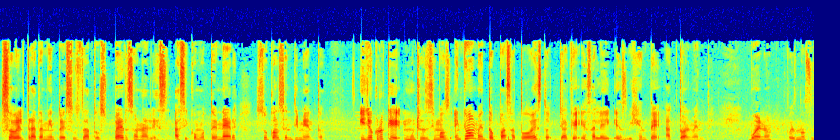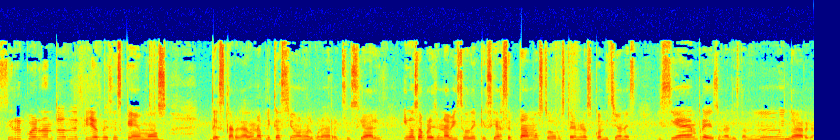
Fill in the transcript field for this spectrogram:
sobre el tratamiento de sus datos personales, así como tener su consentimiento. Y yo creo que muchos decimos, ¿en qué momento pasa todo esto? Ya que esa ley es vigente actualmente. Bueno, pues no sé si recuerdan todas aquellas veces que hemos descargado una aplicación o alguna red social y nos aparece un aviso de que si aceptamos todos los términos y condiciones. Y siempre es una lista muy larga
